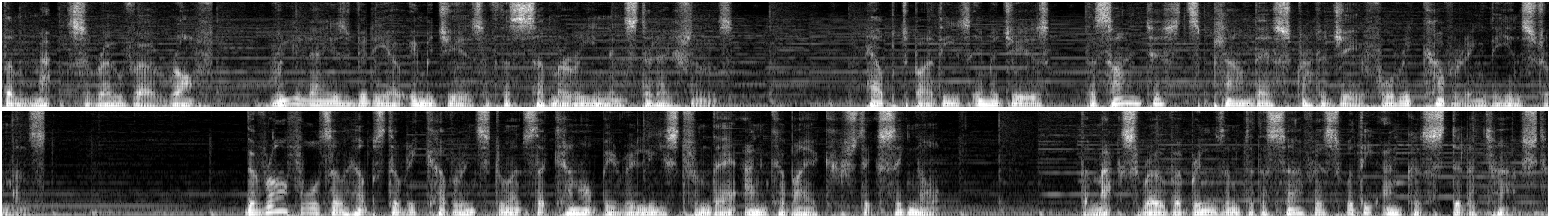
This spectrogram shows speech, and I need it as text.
The MAX rover ROV relays video images of the submarine installations. Helped by these images, the scientists plan their strategy for recovering the instruments. The ROV also helps to recover instruments that cannot be released from their anchor by acoustic signal. The MAX rover brings them to the surface with the anchors still attached.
